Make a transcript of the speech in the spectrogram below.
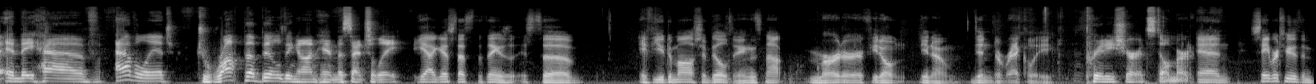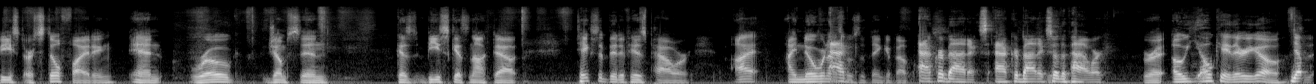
and they have Avalanche drop a building on him, essentially. Yeah, I guess that's the thing is it's the if you demolish a building, it's not murder if you don't, you know, didn't directly Pretty sure it's still murder. and Sabretooth and Beast are still fighting, and Rogue jumps in because Beast gets knocked out, takes a bit of his power. I I know we're not Ac- supposed to think about this, Acrobatics. Acrobatics are the power. right? Oh, yeah, okay, there you go. Yep. So,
